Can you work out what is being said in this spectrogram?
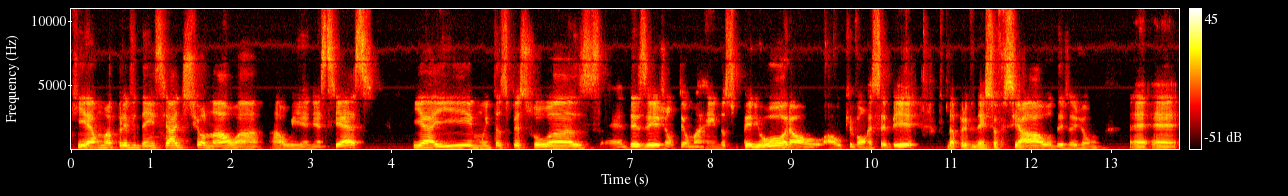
que é uma previdência adicional a, ao INSS, e aí muitas pessoas é, desejam ter uma renda superior ao, ao que vão receber da previdência oficial, ou desejam é, é,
